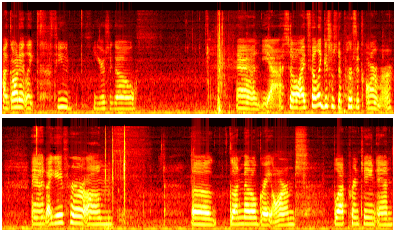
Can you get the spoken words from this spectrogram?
I got it like a few years ago. And yeah, so I felt like this was the perfect armor. And I gave her um uh gunmetal gray arms, black printing, and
